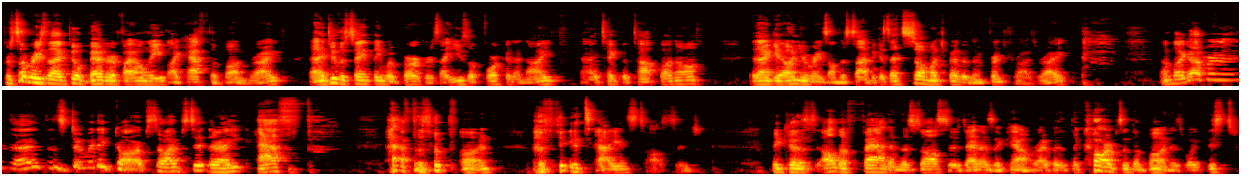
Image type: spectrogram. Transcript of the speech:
for some reason, I feel better if I only eat like half the bun, right? And I do the same thing with burgers. I use a fork and a knife, and I take the top bun off, and I get onion rings on the side because that's so much better than French fries, right? I'm like, I'm, there's too many carbs, so I'm sitting there. I eat half, half of the bun of the Italian sausage because all the fat in the sausage that doesn't count, right? But the carbs in the bun is what is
